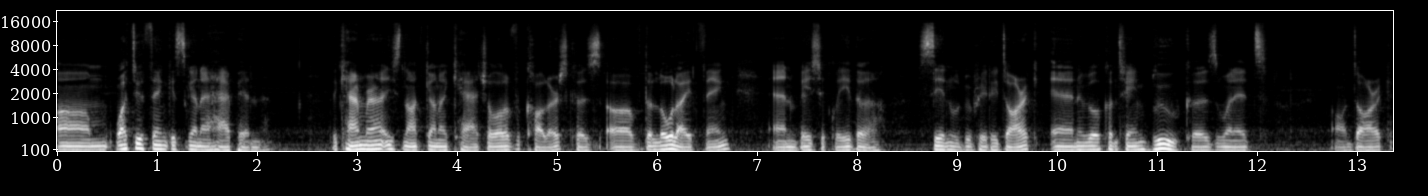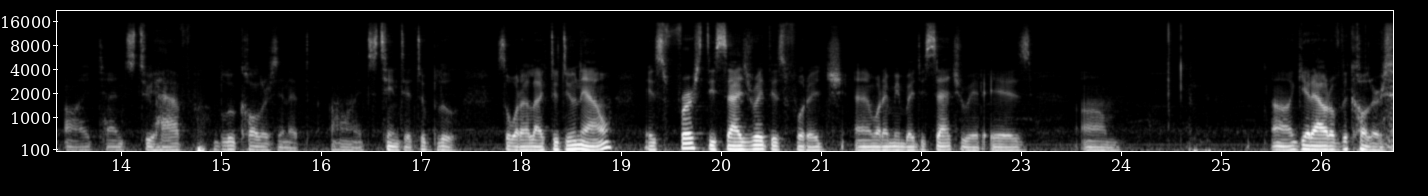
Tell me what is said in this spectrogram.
um, what do you think is gonna happen? The camera is not gonna catch a lot of colors because of the low light thing, and basically the scene will be pretty dark, and it will contain blue because when it's uh, dark, it tends to have blue colors in it. Uh, it's tinted to blue. So what I like to do now is first desaturate this footage and what I mean by desaturate is um, uh, get out of the colors.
